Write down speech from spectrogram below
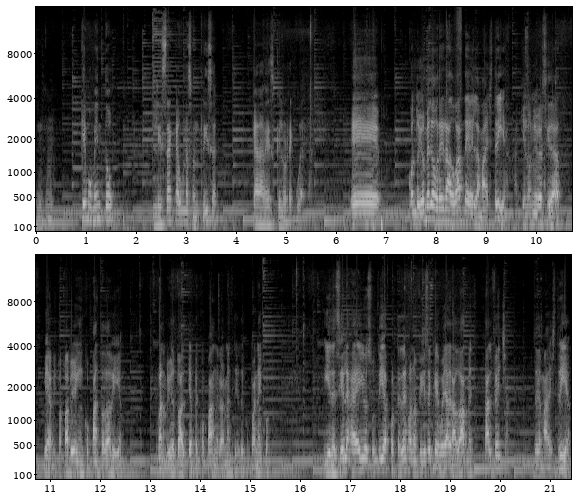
Uh -huh. ¿Qué momento le saca una sonrisa cada vez que lo recuerda? Eh, cuando yo me logré graduar de la maestría aquí en la universidad, vea, mis papás viven en Copán todavía. Bueno, vivo todo el tiempo en Copán, realmente, yo soy copaneco. Y decirles a ellos un día por teléfono, fíjense que voy a graduarme tal fecha de maestría.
